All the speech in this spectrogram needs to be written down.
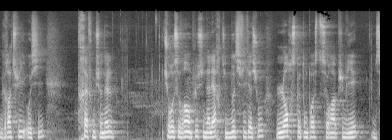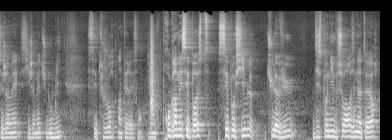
gratuit aussi, très fonctionnel tu recevras en plus une alerte, une notification lorsque ton post sera publié. On ne sait jamais si jamais tu l'oublies. C'est toujours intéressant. Donc programmer ces posts, c'est possible. Tu l'as vu, disponible sur ordinateur.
